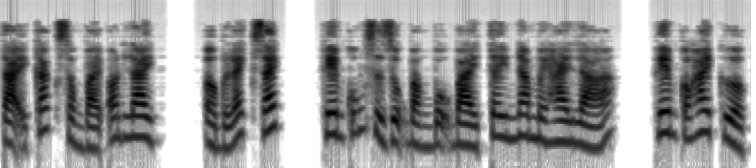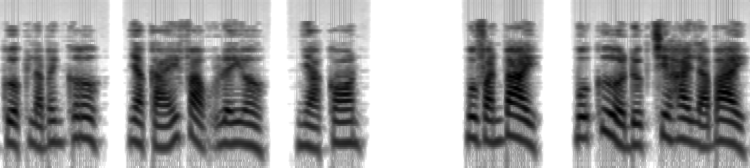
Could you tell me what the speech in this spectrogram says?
tại các sòng bài online. Ở Blackjack, game cũng sử dụng bằng bộ bài Tây 52 lá. Game có hai cửa cược là banker, nhà cái và player, nhà con. Một ván bài, mỗi cửa được chia hai lá bài,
